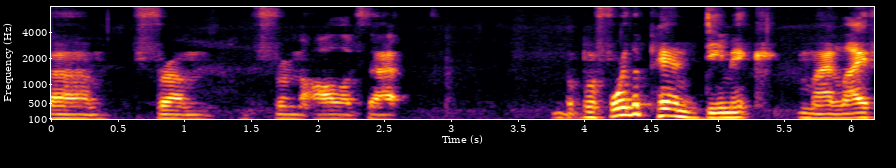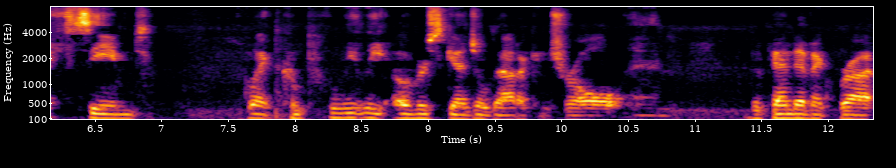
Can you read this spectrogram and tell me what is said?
um, from from all of that. But before the pandemic, my life seemed like completely overscheduled, out of control, and the pandemic brought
